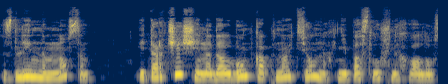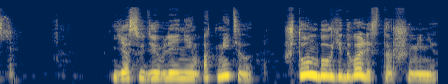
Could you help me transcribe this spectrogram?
с длинным носом и торчащей над лбом копной темных непослушных волос. Я с удивлением отметила, что он был едва ли старше меня.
